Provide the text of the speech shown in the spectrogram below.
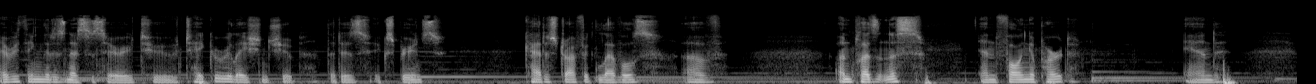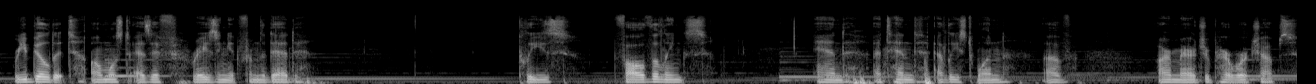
everything that is necessary to take a relationship that has experienced catastrophic levels of unpleasantness and falling apart and rebuild it almost as if raising it from the dead. Please follow the links and attend at least one of our marriage repair workshops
